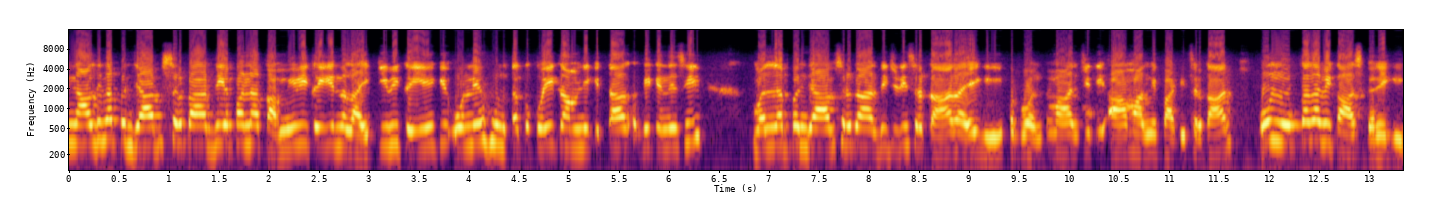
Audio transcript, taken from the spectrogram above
ਨਾਲ ਦੀ ਨਾਲ ਪੰਜਾਬ ਸਰਕਾਰ ਦੀ ਆਪਾਂ ਨਾਕਾਮੀ ਵੀ ਕਹੀਏ ਨਲਾਇਕੀ ਵੀ ਕਹੀਏ ਕਿ ਉਹਨੇ ਹੁਣ ਤੱਕ ਕੋਈ ਕੰਮ ਨਹੀਂ ਕੀਤਾ। ਅੱਗੇ ਕਹਿੰਦੇ ਸੀ ਮਤਲਬ ਪੰਜਾਬ ਸਰਕਾਰ ਦੀ ਜਿਹੜੀ ਸਰਕਾਰ ਆਏਗੀ ਭਗਵੰਤ ਮਾਨ ਜੀ ਦੀ ਆਮ ਆਦਮੀ ਪਾਰਟੀ ਸਰਕਾਰ ਉਹ ਲੋਕਾਂ ਦਾ ਵਿਕਾਸ ਕਰੇਗੀ।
